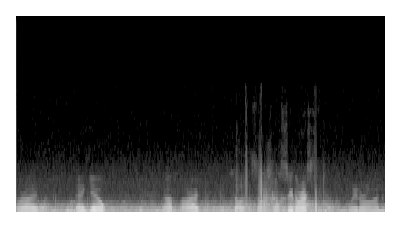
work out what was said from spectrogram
Alright. Thank you. Yep, alright. So, so we'll see the rest later on.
